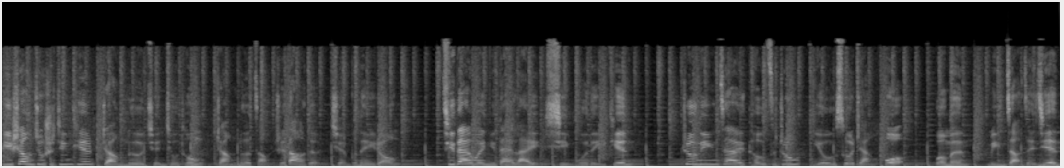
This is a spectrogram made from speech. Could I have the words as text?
以上就是今天掌乐全球通、掌乐早知道的全部内容，期待为你带来醒目的一天。祝您在投资中有所斩获，我们明早再见。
